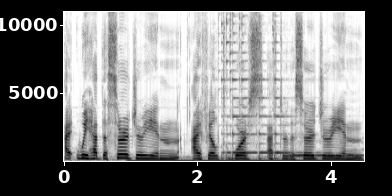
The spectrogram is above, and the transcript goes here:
I, we had the surgery and I felt worse after the surgery. And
